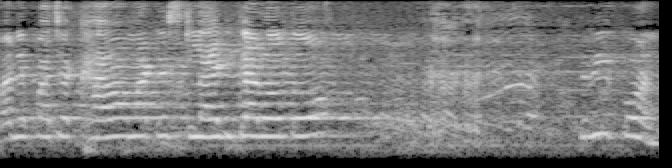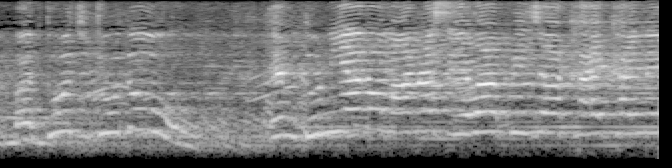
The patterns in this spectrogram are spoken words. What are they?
અને પાછા ખાવા માટે સ્લાઇડ કરો તો. ત્રિકોણ. બધું જ જુદું. એમ દુનિયાનો એવા પીઝા ખાઈ ખાઈને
